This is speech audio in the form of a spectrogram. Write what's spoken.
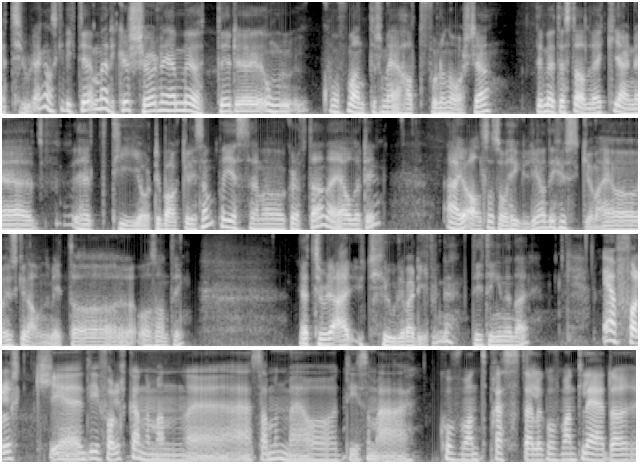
jeg tror det er ganske viktig. Jeg merker det sjøl når jeg møter eh, unge konfirmanter som jeg har hatt for noen år siden. Det møter jeg stadig vekk, gjerne helt ti år tilbake, liksom, på Jessheim og Kløfta, der jeg holder til. Er jo altså så hyggelige, og de husker jo meg og husker navnet mitt og, og sånne ting. Jeg tror det er utrolig verdifullt, de tingene der. Ja, folk, eh, de folkene man er sammen med, og de som er konfirmantprest eller konfirmantleder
